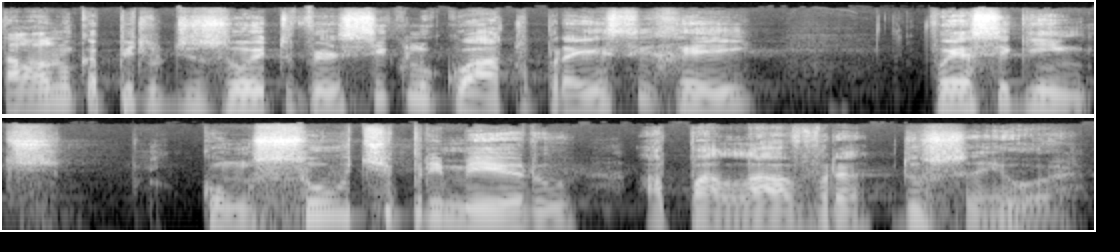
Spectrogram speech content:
Está lá no capítulo 18, versículo 4, para esse rei, foi a seguinte: consulte primeiro a palavra do Senhor.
